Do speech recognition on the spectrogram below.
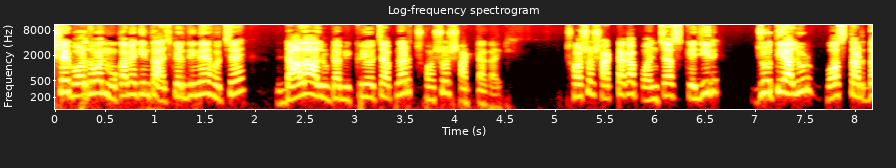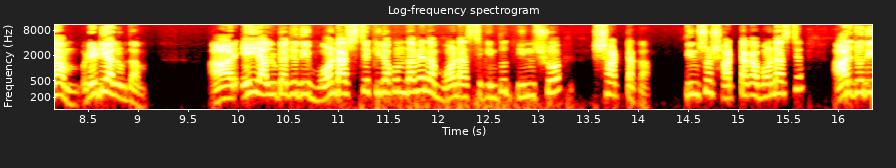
সেই বর্ধমান মোকামে কিন্তু আজকের দিনে হচ্ছে ডালা আলুটা বিক্রি হচ্ছে আপনার ছশো ষাট টাকায়। ছশো ষাট টাকা পঞ্চাশ কেজির জ্যোতি আলুর বস্তার দাম, রেডি আলুর দাম। আর এই আলুটা যদি বন্ড আসছে, কীরকম দামে? না, বন্ড আসছে কিন্তু তিনশো ষাট টাকা। তিনশো ষাট টাকা বন্ড আসছে। আর যদি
